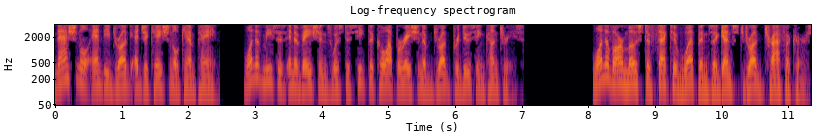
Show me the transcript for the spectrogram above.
National Anti-Drug Educational Campaign. One of Meese's innovations was to seek the cooperation of drug-producing countries. One of our most effective weapons against drug traffickers,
